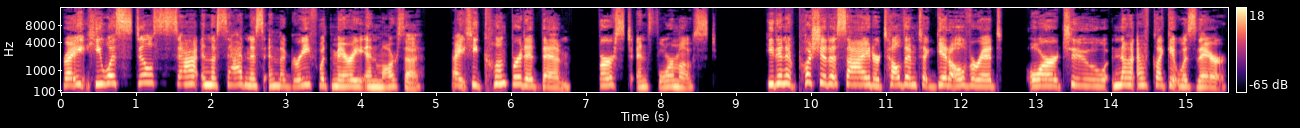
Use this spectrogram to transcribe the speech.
right? He was still sat in the sadness and the grief with Mary and Martha, right? He comforted them first and foremost. He didn't push it aside or tell them to get over it or to not act like it was there.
